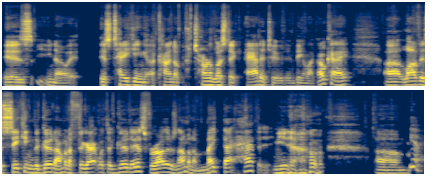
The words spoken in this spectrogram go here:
is, you know, it, is taking a kind of paternalistic attitude and being like, okay, uh, love is seeking the good. I'm going to figure out what the good is for others, and I'm going to make that happen. You know, um, yeah,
